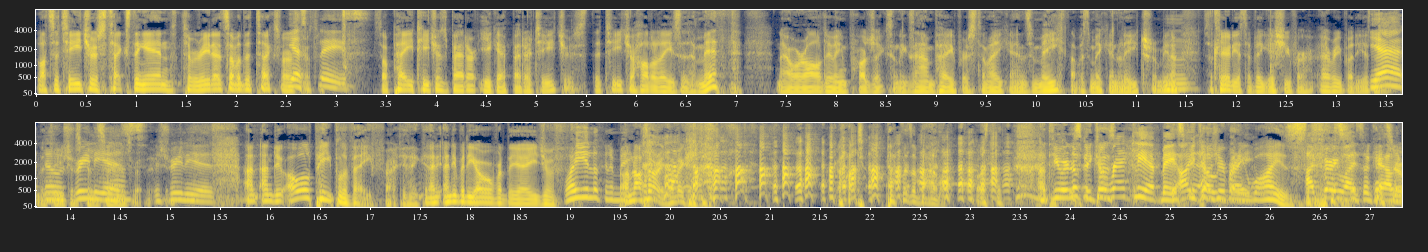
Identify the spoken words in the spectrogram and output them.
Lots of teachers texting in to read out some of the text. us. Yes, please. So pay teachers better, you get better teachers. The teacher holidays is a myth. Now we're all doing projects and exam papers to make ends meet. That was Mick and Leitrim, you know. So clearly it's a big issue for everybody, isn't Mm. Yeah, it? The no, it really is. it. Really is. And, and do old people vape, do you think? Anybody over the age of... Why are you looking at me? I'm not sorry. God, that was a bad one. wasn't it? You were looking because- directly at me. It's I because don't you're very vape. wise. I'm very wise. Okay, I'll your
